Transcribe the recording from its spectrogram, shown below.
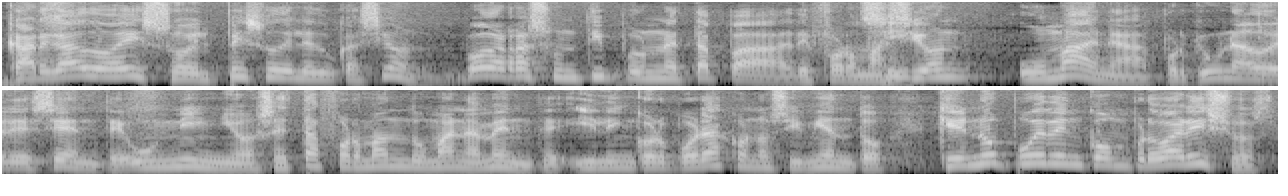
Cargado a eso, el peso de la educación. Vos agarrás un tipo en una etapa de formación humana, porque un adolescente, un niño, se está formando humanamente y le incorporás conocimiento que no pueden comprobar ellos.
